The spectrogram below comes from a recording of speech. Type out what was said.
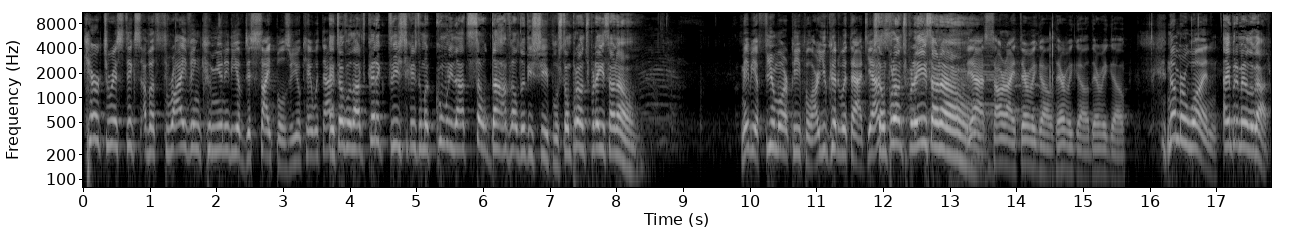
characteristics of a thriving community of disciples. Are you okay with that? Então vou dar características de uma comunidade saudável de discípulos. Estão prontos para isso ou não? Maybe a few more people. Are you good with that? Yes? Estão prontos para isso ou não? Yes, all right. There we go. There we go. There we go. Number one, Em primeiro lugar,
